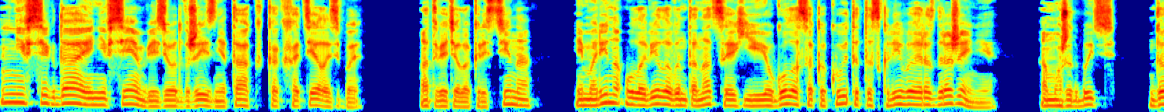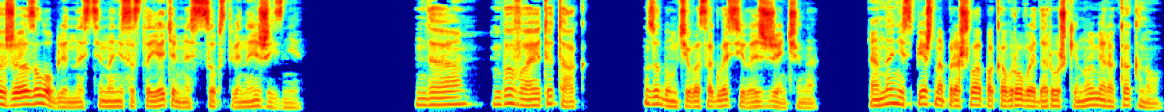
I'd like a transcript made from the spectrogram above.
«Не всегда и не всем везет в жизни так, как хотелось бы», ответила Кристина, и Марина уловила в интонациях ее голоса какое-то тоскливое раздражение, а может быть, даже озлобленность на несостоятельность собственной жизни. «Да, бывает и так», – задумчиво согласилась женщина. Она неспешно прошла по ковровой дорожке номера к окну.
